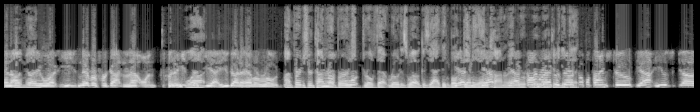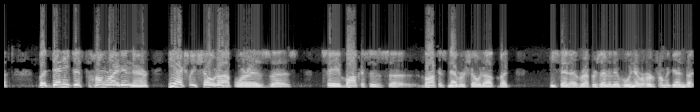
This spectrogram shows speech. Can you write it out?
And I'll oh, tell you what, he's never forgotten that one. he well, said, "Yeah, you got to have a road." But I'm pretty sure Conrad Burns drove that road as well, because yeah, I think both yes, Denny and Conrad yeah, were, Conrad were working was to get there that. a couple times too. Yeah, he was. Uh, but Denny just hung right in there. He actually showed up, whereas uh, say Baucus's uh, Baucus never showed up, but he sent a representative who we never heard from again. But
